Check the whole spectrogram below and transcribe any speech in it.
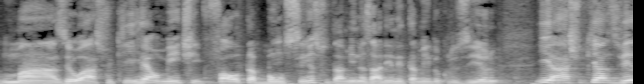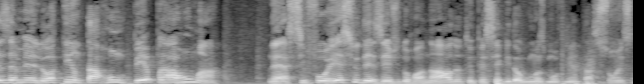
mas eu acho que realmente falta bom senso da Minas Arena e também do Cruzeiro e acho que às vezes é melhor tentar romper para arrumar. Né? Se for esse o desejo do Ronaldo, eu tenho percebido algumas movimentações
